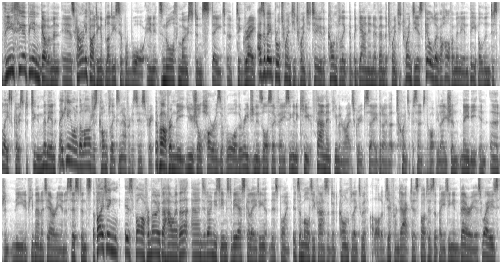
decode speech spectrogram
The Ethiopian government is currently fighting a bloody civil war in its northmost state of Tigray. As of April 2022, the conflict that began in November 2020 has killed over half a million people and displaced close to 2 million, making it one of the largest conflicts in Africa's history. Apart from the usual horrors of war, the region is also facing an acute famine. Human rights groups say that over 20% of the population may be in urgent need of humanitarian assistance. The fighting is far from over, however, and it only seems to be escalating at this point. It's a multifaceted conflict with a lot of different actors participating in various ways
